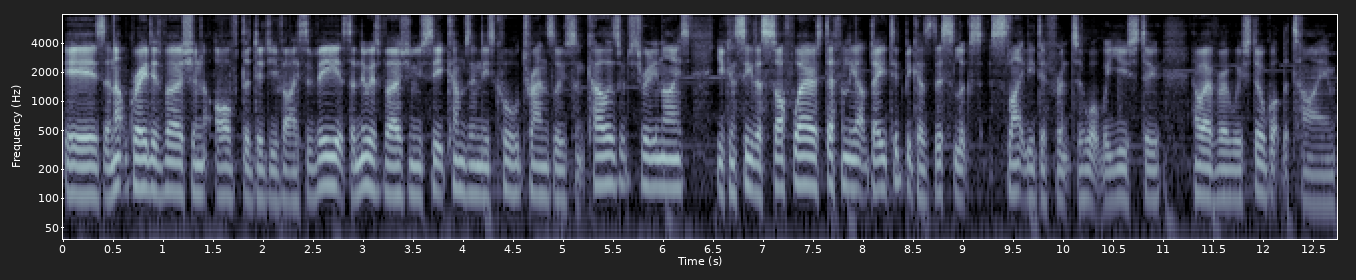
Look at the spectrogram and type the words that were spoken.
is an upgraded version of the Digivice V. It's the newest version. You see it comes in these cool translucent colors, which is really nice. You can see the software is definitely updated because this looks slightly different to what we're used to. However, we've still got the time,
